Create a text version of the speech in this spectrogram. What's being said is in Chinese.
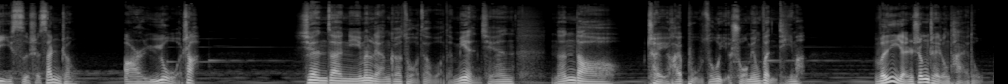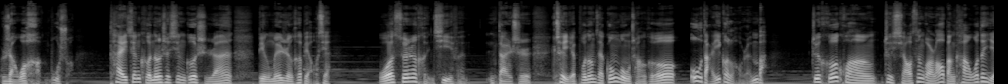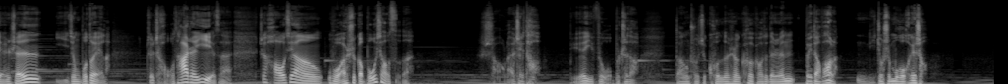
第四十三章，尔虞我诈。现在你们两个坐在我的面前，难道这还不足以说明问题吗？文衍生这种态度让我很不爽。太谦可能是性格使然，并没任何表现。我虽然很气愤，但是这也不能在公共场合殴打一个老人吧。这何况这小餐馆老板看我的眼神已经不对了，这瞅他这意思，这好像我是个不孝子。少来这套，别以为我不知道，当初去昆仑山科考队的人被调包了，你就是幕后黑手。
